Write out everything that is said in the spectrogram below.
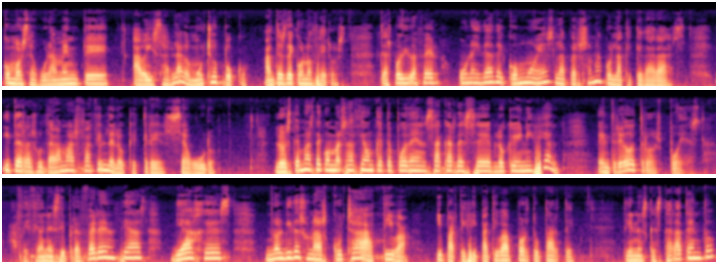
Como seguramente habéis hablado mucho o poco antes de conoceros, te has podido hacer una idea de cómo es la persona con la que quedarás y te resultará más fácil de lo que crees, seguro. Los temas de conversación que te pueden sacar de ese bloqueo inicial, entre otros, pues aficiones y preferencias, viajes, no olvides una escucha activa y participativa por tu parte, Tienes que estar atento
